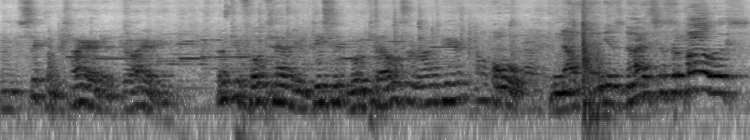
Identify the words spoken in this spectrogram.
I'm sick and tired of driving. Don't you folks have any decent motels around here? Oh, nothing as nice as a palace.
